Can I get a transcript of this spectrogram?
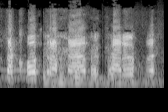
tá contra tratado, caramba.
